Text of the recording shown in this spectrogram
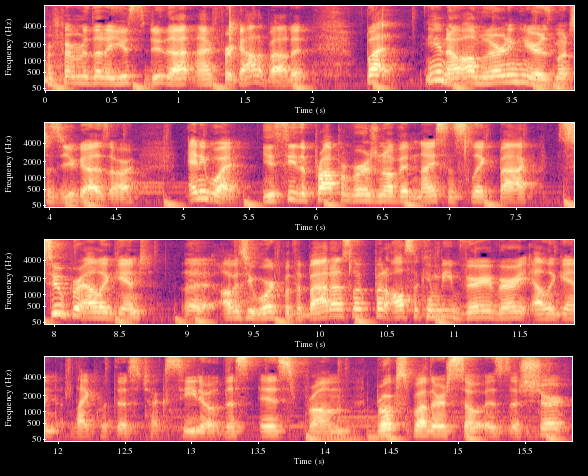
remember that I used to do that and I forgot about it. But, you know, I'm learning here as much as you guys are. Anyway, you see the proper version of it, nice and slick back. Super elegant. Uh, obviously worked with a badass look, but also can be very, very elegant, like with this tuxedo. This is from Brooks Brothers, so is the shirt.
